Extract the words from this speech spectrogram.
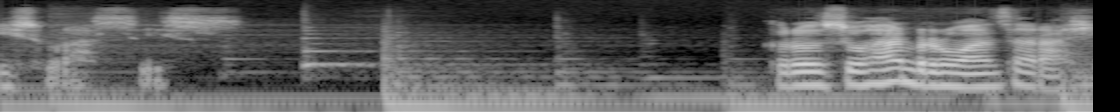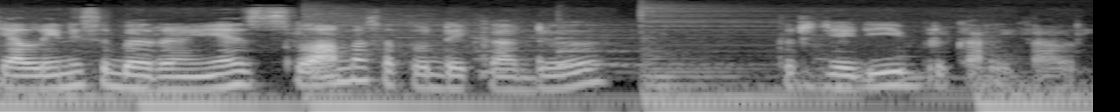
isu rasis. Kerusuhan bernuansa rasial ini sebenarnya selama satu dekade terjadi berkali-kali.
